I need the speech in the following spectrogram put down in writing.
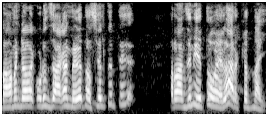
महामंडळाकडून जागा मिळत असेल तर ते रांजणी येतो व्हायला हरकत नाही.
